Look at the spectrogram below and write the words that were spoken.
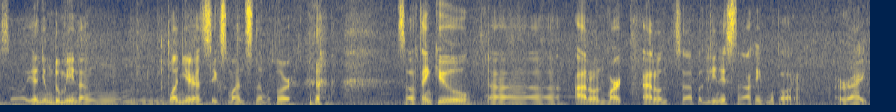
so yan yung dumi ng 1 year and 6 months na motor so thank you uh, Aaron Mark Aaron sa paglinis ng aking motor alright.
